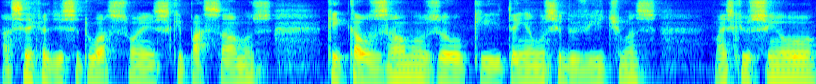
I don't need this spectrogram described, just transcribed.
acerca de situações que passamos, que causamos ou que tenhamos sido vítimas, mas que o Senhor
